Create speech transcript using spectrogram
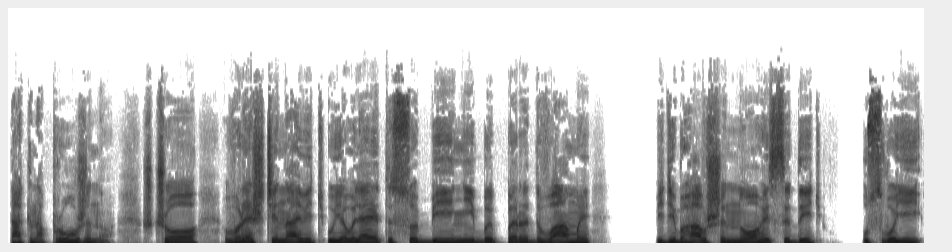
так напружено, що врешті навіть уявляєте собі, ніби перед вами, підібгавши ноги, сидить у своїй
